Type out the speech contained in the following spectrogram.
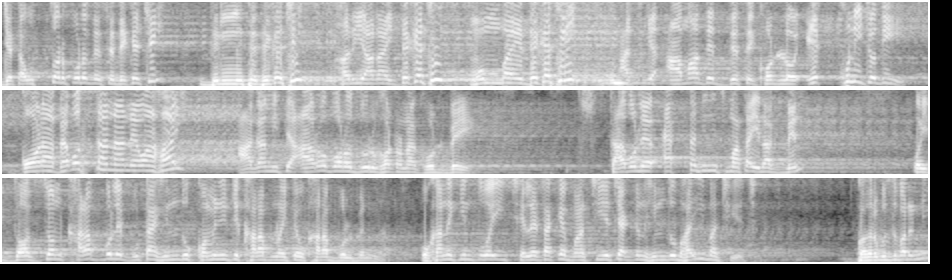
যেটা উত্তরপ্রদেশে দেখেছি, দিল্লিতে দেখেছি, হরিয়ানায় দেখেছি, মুম্বাইয়ে দেখেছি। আজকে আমাদের দেশে ঘটলো, এক্ষুনি যদি কড়া ব্যবস্থা না নেওয়া হয়, আগামীতে আরও বড় দুর্ঘটনা ঘটবে। তা বলে একটা জিনিস মাথায় রাখবেন ওই দশজন খারাপ বলে গোটা হিন্দু কমিউনিটি খারাপ নয়, কেউ খারাপ বলবেন না। ওখানে কিন্তু ওই ছেলেটাকে বাঁচিয়েছে, একজন হিন্দু ভাই বাঁচিয়েছে। কথাটা বুঝতে পারেননি?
